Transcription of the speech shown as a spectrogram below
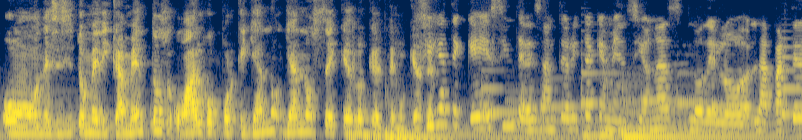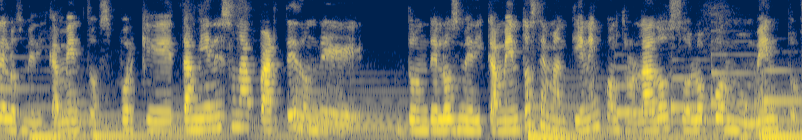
o necesito medicamentos o algo porque ya no, ya no sé qué es lo que tengo que hacer. Fíjate que es interesante ahorita que mencionas lo de lo- la parte de los medicamentos, porque también es una parte donde, donde los medicamentos te mantienen controlados solo por momentos.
